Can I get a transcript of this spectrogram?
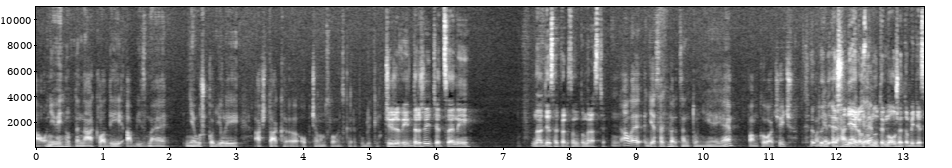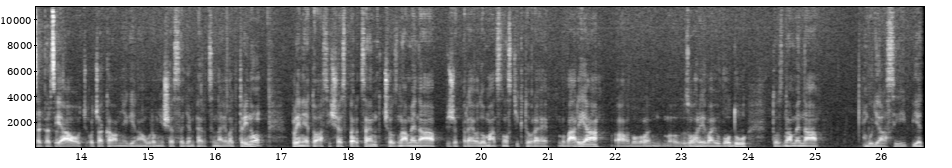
a o nevyhnutné náklady, aby sme neuškodili až tak e, občanom Slovenskej republiky. Čiže vy držíte ceny na 10% raste. Ale 10% to nie je, pán Kovačič. Ešte nie je rozhodnuté, môže to byť 10%. Ja očakávam niekde na úrovni 6-7% na elektrinu. Plyn je to asi 6%, čo znamená, že pre domácnosti, ktoré varia alebo len zohrievajú vodu, to znamená, bude asi 1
